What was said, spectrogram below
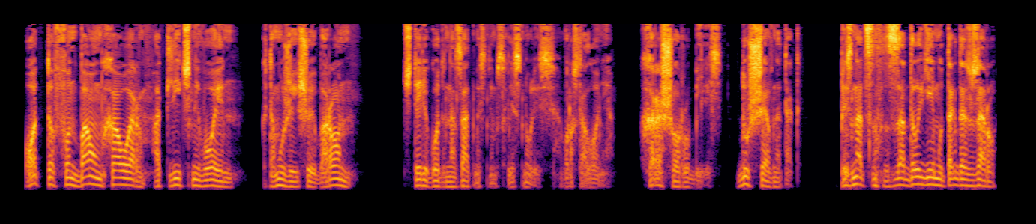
«Отто фон Баумхауэр — отличный воин, к тому же еще и барон. Четыре года назад мы с ним схлестнулись в Русталоне. Хорошо рубились, душевно так. Признаться, задал я ему тогда жару,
